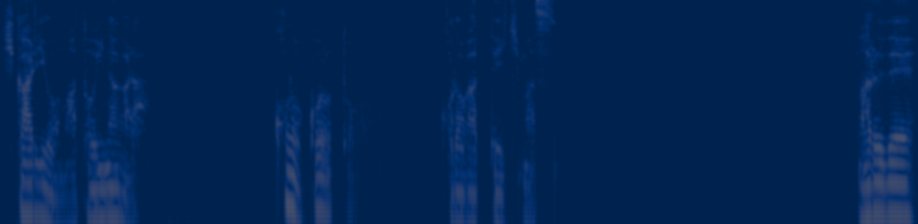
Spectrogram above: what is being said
光をまといながらコロコロと転がっていきます。まるで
